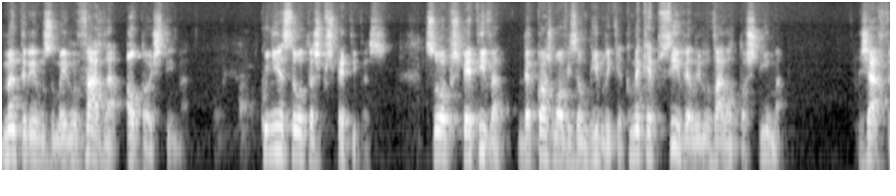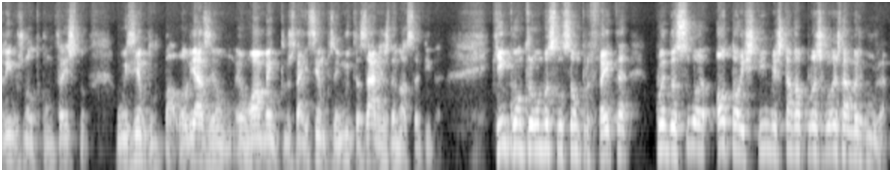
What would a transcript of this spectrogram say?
manteremos uma elevada autoestima. Conheça outras perspectivas. Sob a perspectiva da cosmovisão bíblica, como é que é possível elevar a autoestima? Já referimos, noutro contexto, o exemplo de Paulo. Aliás, é um, é um homem que nos dá exemplos em muitas áreas da nossa vida. Que encontrou uma solução perfeita quando a sua autoestima estava pelas ruas da amargura.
